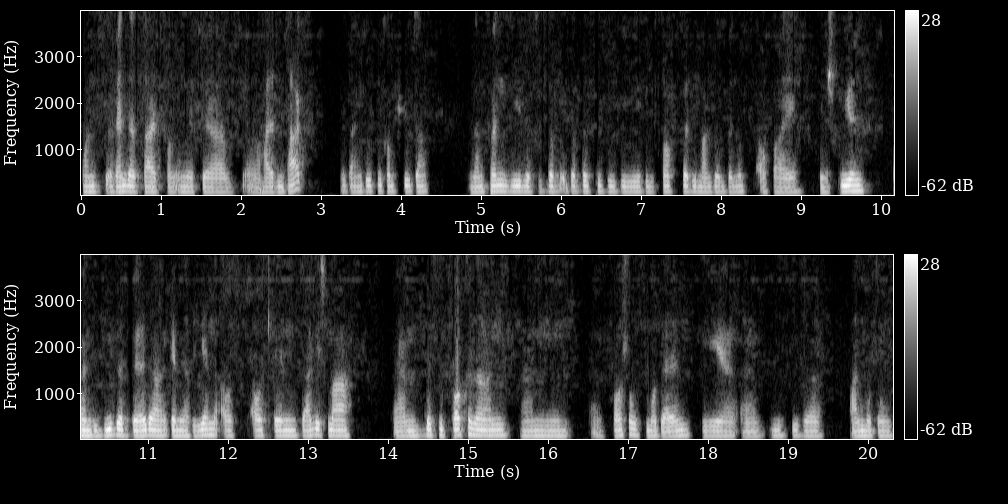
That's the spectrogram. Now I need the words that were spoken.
und Renderzeit von ungefähr äh, halben Tag mit einem guten Computer. Und dann können Sie, das ist so ein bisschen die, die Software, die man so benutzt, auch bei den Spielen, können Sie diese Bilder generieren aus, aus den, sage ich mal, ein ähm, bisschen trockeneren ähm, äh, Forschungsmodellen, die äh, nicht diese Anmutung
